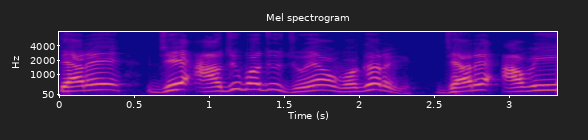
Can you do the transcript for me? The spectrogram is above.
ત્યારે જે આજુબાજુ જોયા વગર જ્યારે આવી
